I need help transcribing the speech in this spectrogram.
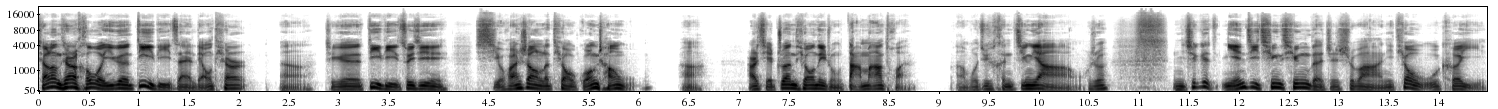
前两天和我一个弟弟在聊天啊，这个弟弟最近喜欢上了跳广场舞啊，而且专挑那种大妈团。啊，我就很惊讶啊！我说，你这个年纪轻轻的，这是吧？你跳舞可以，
